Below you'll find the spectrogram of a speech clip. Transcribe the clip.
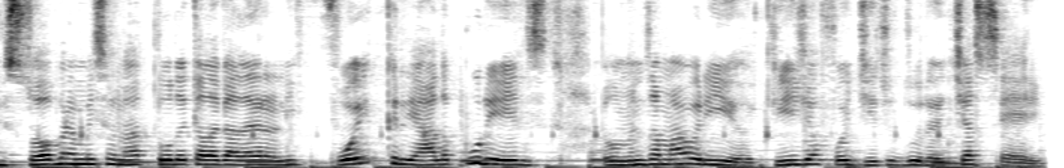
E só para mencionar toda aquela galera ali foi criada por eles, pelo menos a maioria, que já foi dito durante a série.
